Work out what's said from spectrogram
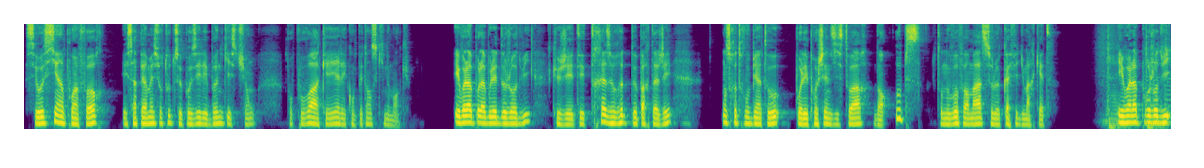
c'est aussi un point fort, et ça permet surtout de se poser les bonnes questions pour pouvoir acquérir les compétences qui nous manquent. Et voilà pour la boulette d'aujourd'hui, que j'ai été très heureux de te partager. On se retrouve bientôt pour les prochaines histoires dans Oups, ton nouveau format sur le café du market. Et voilà pour aujourd'hui.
